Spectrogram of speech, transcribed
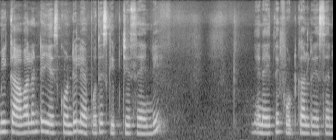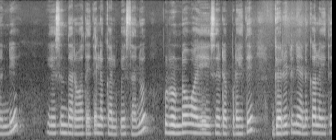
మీకు కావాలంటే వేసుకోండి లేకపోతే స్కిప్ చేసేయండి. నేనైతే ఫుడ్ కలర్ వేసానండి. వేసిన తర్వాత అయితే ఇలా కలిపేసాను ఇప్పుడు రెండో వాయి వేసేటప్పుడైతే గరిటని వెనకాల అయితే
